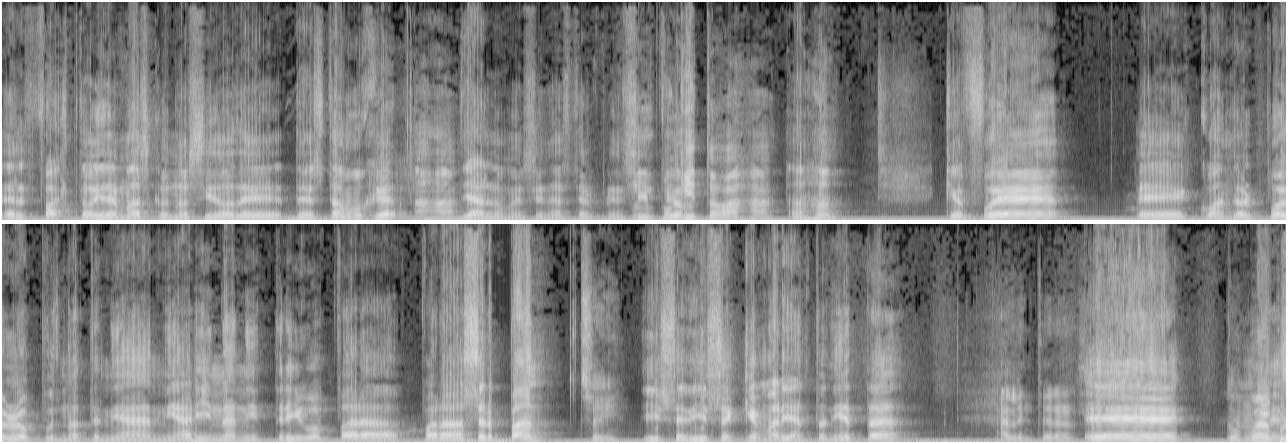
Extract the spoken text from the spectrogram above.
el factoide más conocido de, de esta mujer. Ajá. Ya lo mencionaste al principio. Un poquito, ajá. Ajá. Que fue eh, cuando el pueblo pues no tenía ni harina ni trigo para, para hacer pan. Sí. Y se dice que María Antonieta... Al enterarse. Eh, ¿Cómo bueno,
